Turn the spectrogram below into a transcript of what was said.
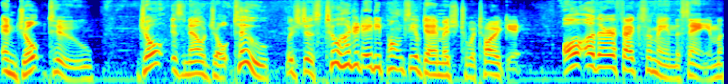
and Jolt 2. Jolt is now Jolt 2, which does 280 potency of damage to a target. All other effects remain the same,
